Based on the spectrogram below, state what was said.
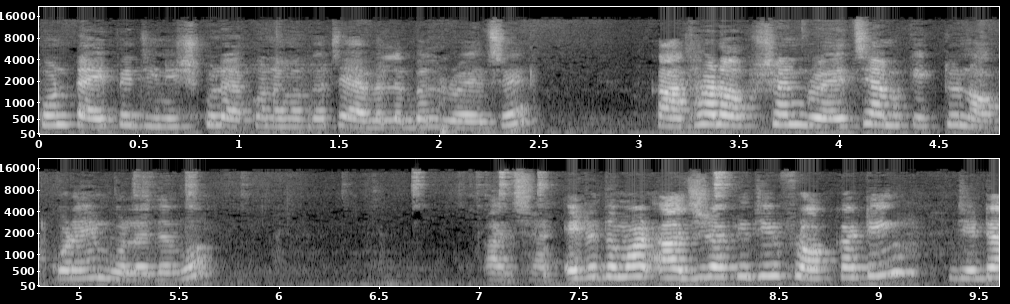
কোন টাইপের জিনিসগুলো এখন আমার কাছে অ্যাভেলেবেল রয়েছে। কাঁথার অপশন রয়েছে, আমাকে একটু নক করে আমি বলে দেবো। আচ্ছা এটা তোমার আজরাকে যে ফ্রক কাটিং যেটা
